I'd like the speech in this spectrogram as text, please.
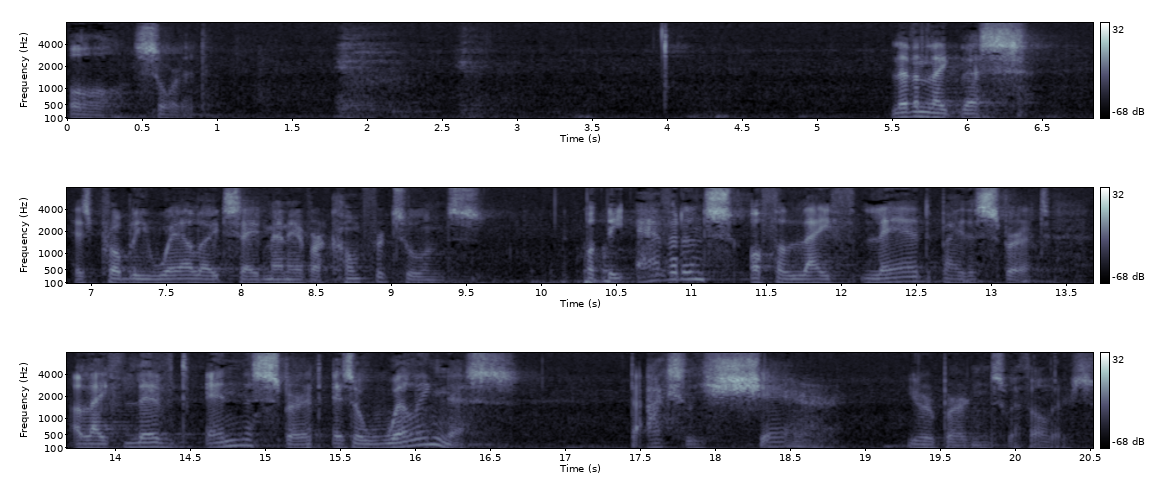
all sorted. Living like this is probably well outside many of our comfort zones. But the evidence of a life led by the Spirit, a life lived in the Spirit, is a willingness to actually share your burdens with others.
